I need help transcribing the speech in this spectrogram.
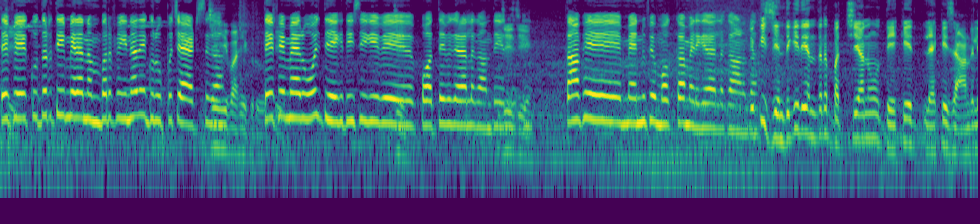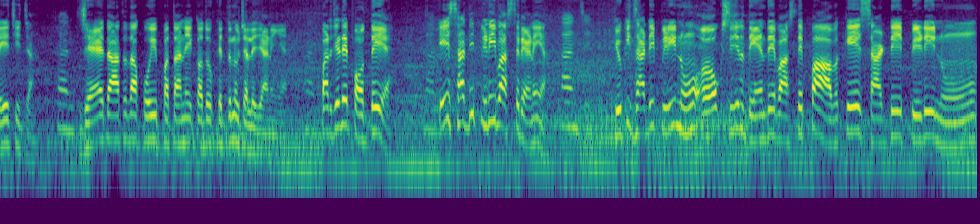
ਤੇ। ਫੇਰ ਕੁਦਰਤੀ ਮੇਰਾ ਨੰਬਰ ਫੇ ਇਹਨਾਂ ਦੇ ਗਰੁੱਪ ਚ ਐਡ ਸੀਗਾ ਤੇ। ਫੇਰ ਮੈਂ ਰੋਜ਼ ਦੇਖਦੀ ਸੀਗੀ ਵੀ। ਪੌਦੇ ਵਗੈਰਾ ਲਗਾਉਂਦੇ ਜੀ, ਜੀ। ਤਾਂ ਫੇਰ ਮੈਨੂੰ ਫੇਰ ਮੌਕਾ ਮਿਲ ਗਿਆ ਲਗਾਉਣ ਦਾ। ਕਿਉਂਕਿ ਜ਼ਿੰਦਗੀ ਦੇ ਅੰਦਰ ਬੱਚਿਆਂ ਨੂੰ ਦੇ ਕੇ ਲੈ ਕੇ ਜਾਣ ਦੇ ਲਈ ਇਹ ਚੀਜ਼ਾਂ। ਹਾਂਜੀ। ਜਾਇਦਾਦ ਦਾ ਕੋਈ ਪਤਾ ਨਹੀਂ ਕਦੋਂ ਕਿੱਧਰ ਨੂੰ ਚਲੇ ਜਾਣੀ ਹੈ। ਪਰ ਜਿਹੜੇ ਪੌਦੇ ਆ ਹਾਂਜੀ। ਇਹ ਸਾਡੀ ਪੀੜ੍ਹੀ ਵਾਸਤੇ ਰਹਿਣੇ ਆ। ਹਾਂਜੀ। ਕਿਉਂਕਿ ਸਾਡੀ ਪੀੜ੍ਹੀ ਨੂੰ ਆਕਸੀਜਨ ਦੇਣ ਦੇ ਵਾਸਤੇ ਭਾਵ ਕਿ ਸਾਡੀ ਪੀੜ੍ਹੀ ਨੂੰ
